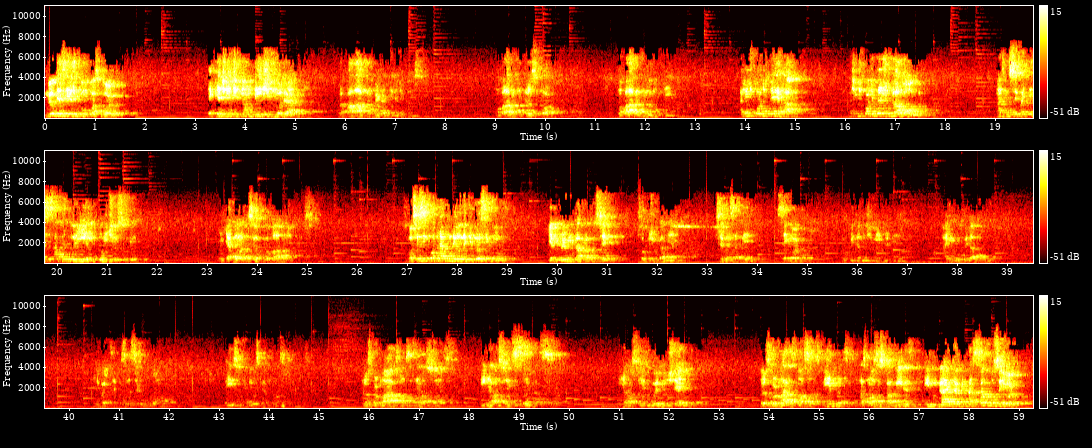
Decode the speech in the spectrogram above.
O meu desejo como pastor é que a gente não deixe de olhar para a palavra verdadeira de Cristo. Uma palavra que transforma. Uma palavra que modifica. A gente pode até errar. A gente pode até julgar o outro. Mas você vai ter sabedoria em corrigir o seu erro. Porque agora você ouviu a palavra de Deus. Se você se encontrar com Deus daqui a dois segundos e Ele perguntar para você sobre julgamento, você vai saber, Senhor, estou cuidando de mim primeiro. Aí eu vou cuidar do outro. Ele vai dizer você acertou a mão. É isso que Deus quer de nós. Transformar as nossas relações em relações santas, em relações do Evangelho. Transformar as nossas vidas, as nossas famílias, em lugar de habitação do Senhor.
